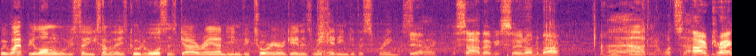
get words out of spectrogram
we won't be long, and we'll be seeing some of these good horses go around in Victoria again as we head into the spring. So yeah. Saab have his suit on tomorrow. uh, I don't know what's up. Home track.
